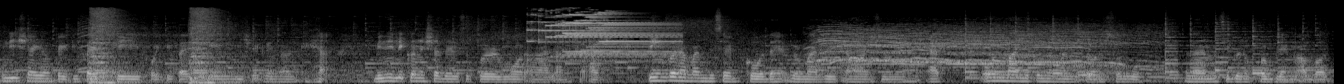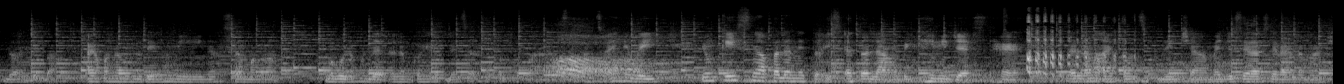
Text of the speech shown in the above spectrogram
hindi siya yung 35k 45k hindi siya ganun kaya binili ko na siya dahil super mura nga lang siya. At tingin ko naman deserve ko dahil graduate na ako senior. At own money ko naman to so wala naman siguro problema about doon diba ayaw ko naman din humingi na sa mga magulang ko dahil alam ko hirap din sa pagpapaaral so anyway yung case nga pala nito is ito lang bigay ni Jester. Dahil ang iPhone 6 din siya medyo sira-sira naman siya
